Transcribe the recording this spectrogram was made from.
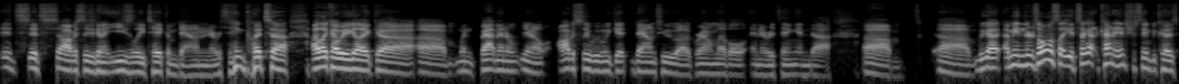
it's it's obviously he's gonna easily take him down and everything. But uh, I like how we like uh, uh, when Batman, you know, obviously when we get down to uh, ground level and everything, and uh, um, uh, we got. I mean, there's almost like it's like kind of interesting because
